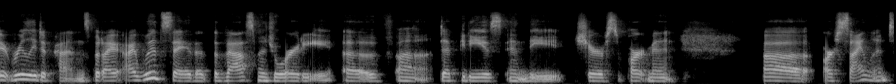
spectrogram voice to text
it really depends, but I, I, would say that the vast majority of uh, deputies in the sheriff's department uh, are silent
